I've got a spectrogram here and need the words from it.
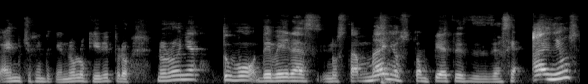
Hay mucha gente que no lo quiere, pero Noroña tuvo de veras los tamaños tompiates desde hace años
